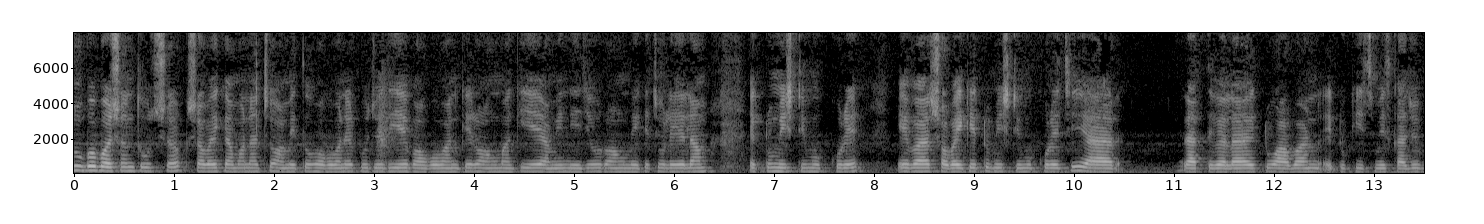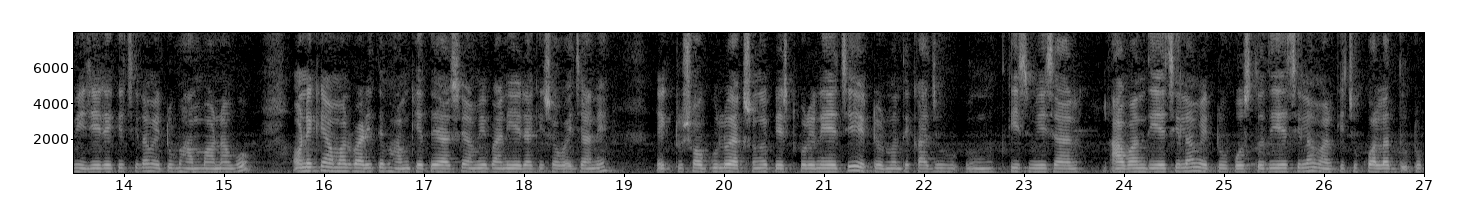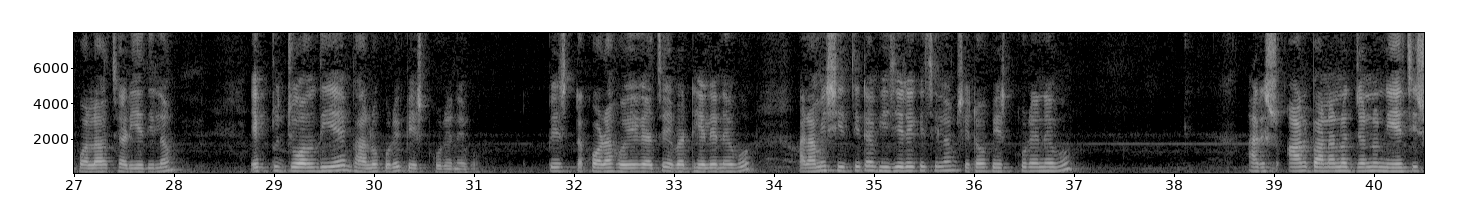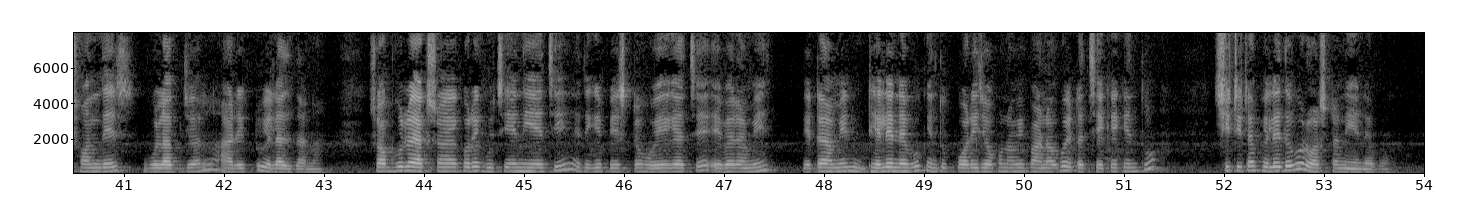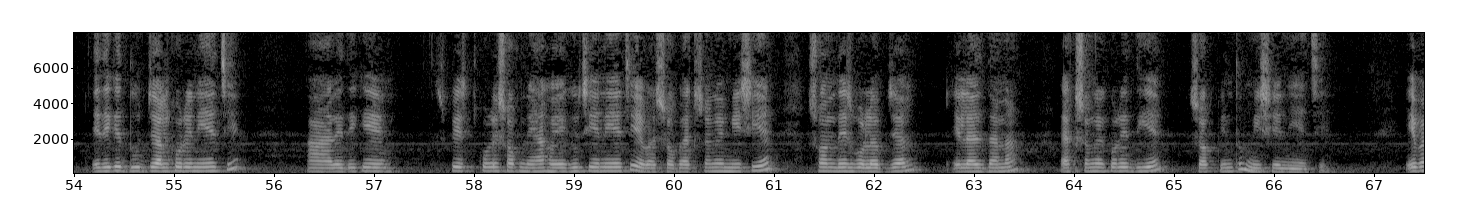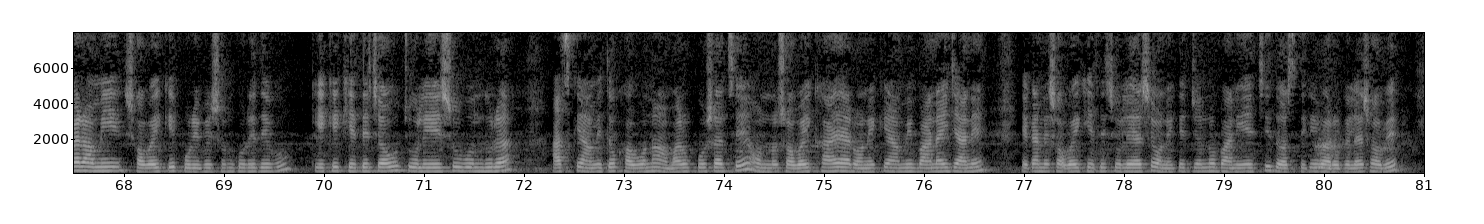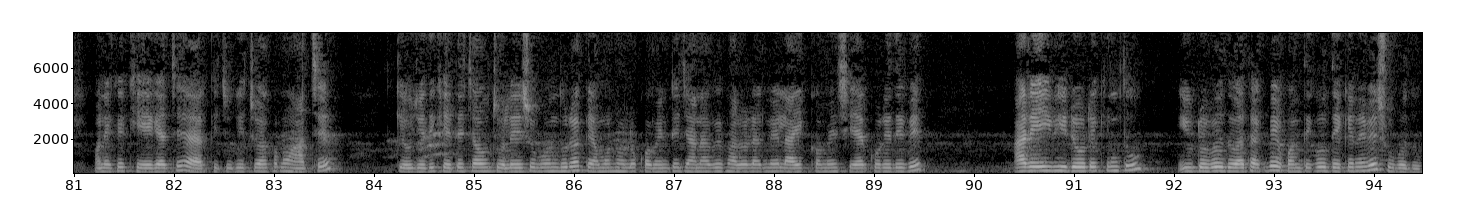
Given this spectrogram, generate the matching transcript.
শুভ বসন্ত উৎসব। সবাই কেমন আছো? আমি তো ভগবানের পুজো দিয়ে ভগবানকে রং মাখিয়ে আমি নিজেও রং মেখে চলে এলাম একটু মিষ্টি মুখ করে। এবার সবাইকে একটু মিষ্টি মুখ করেছি আর রাত্রিবেলা একটু আবান, একটু কিশমিশ, কাজু ভিজিয়ে রেখেছিলাম, একটু ভাম বানাবো। অনেকে আমার বাড়িতে ভাম খেতে আসে, আমি বানিয়ে রাখি, সবাই জানে। একটু সবগুলো একসঙ্গে পেস্ট করে নিয়েছি, একটু ওর মধ্যে কাজু কিশমিশ আর আবান দিয়েছিলাম, একটু পোস্ত দিয়েছিলাম আর কিছু কলার দুটো কলা ছাড়িয়ে দিলাম। একটু জল দিয়ে ভালো করে পেস্ট করে নেব। পেস্টটা করা হয়ে গেছে, এবার ঢেলে নেব। আর আমি সিদ্ধিটা ভিজিয়ে রেখেছিলাম, সেটাও পেস্ট করে নেব। আর আর বানানোর জন্য নিয়েছি সন্দেশ, গোলাপ জল আর একটু এলাচ দানা। সবগুলো একসঙ্গে করে গুছিয়ে নিয়েছি, এদিকে পেস্টটা হয়ে গেছে। এবার আমি, এটা আমি ঢেলে নেব, কিন্তু পরে যখন আমি বানাবো, এটা ছেঁকে কিন্তু সিটিটা ফেলে দেবো, রসটা নিয়ে নেব। এদিকে দুধ জাল করে নিয়েছি, আর এদিকে পেস্ট করে সব নেওয়া হয়ে গুছিয়ে নিয়েছি। এবার সব একসঙ্গে মিশিয়ে সন্দেশ গোলাপ জল এলাচ দানা একসঙ্গে করে দিয়ে সব কিন্তু মিশিয়ে নিয়েছি। এবার আমি সবাইকে পরিবেশন করে দেব। কে কে খেতে চাও চলে এসো বন্ধুরা। আজকে আমি তো খাব না আমার উপোস আছে, অন্য সবাই খায় আর অনেকে আমি বানাই জানে। এখানে সবাই খেতে চলে আসে, অনেকের জন্য বানিয়েছি, দশ থেকে বারো গ্লাস হবে। অনেকে খেয়ে গেছে আর কিছু কিছু এখনও আছে। কেউ যদি খেতে চাও, চলে এসো বন্ধুরা। কেমন হলো কমেন্টে জানাবে। ভালো লাগলে লাইক কমেন্ট শেয়ার করে দেবে। আর এই ভিডিওটা কিন্তু ইউটিউবেও দেওয়া থাকবে। ওখান থেকেও দেখে নেবে। শুভ দুপুর।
